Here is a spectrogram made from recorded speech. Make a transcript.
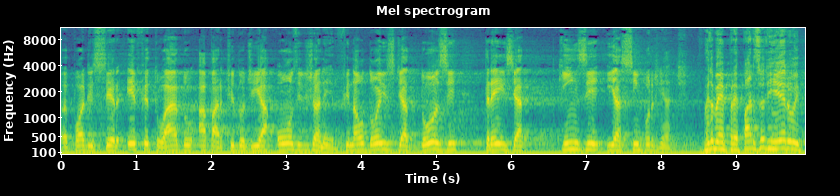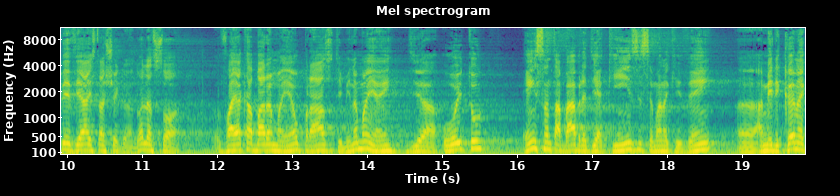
eh, pode ser efetuado a partir do dia 11 de janeiro. Final 2, dia 12, 3, dia 15 e assim por diante. Muito bem, prepare seu dinheiro, o IPVA está chegando. Olha só, vai acabar amanhã o prazo, termina amanhã, hein? Dia 8, em Santa Bárbara, dia 15, semana que vem. Ah, Americana,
